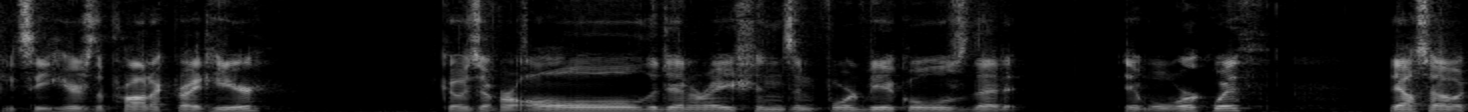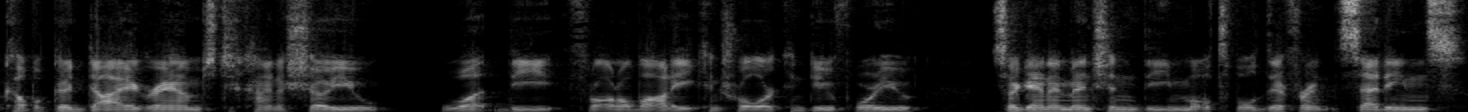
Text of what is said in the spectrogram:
You can see, here's the product right here. It goes over all the generations and Ford vehicles that it, it will work with. They also have a couple good diagrams to kind of show you what the throttle body controller can do for you. So again, I mentioned the multiple different settings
